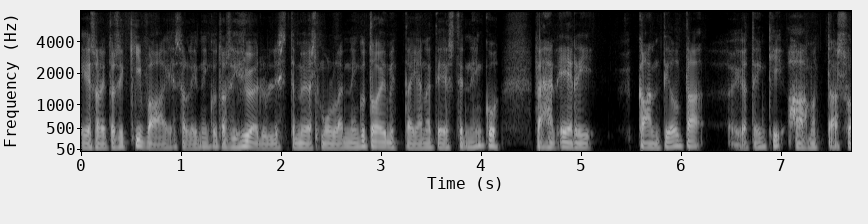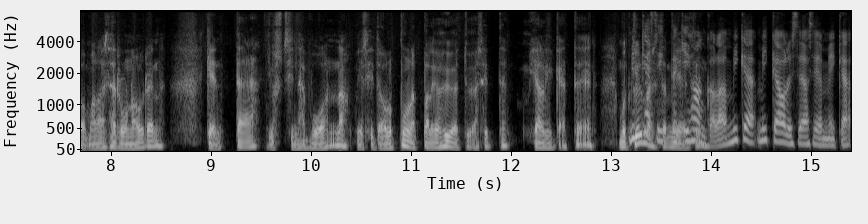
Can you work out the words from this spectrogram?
Ja se oli tosi kivaa ja se oli niinku tosi hyödyllistä myös mulle niinku toimittajana tietysti niinku vähän eri kantilta jotenkin hahmottaa suomalaisen runouden kenttää just sinä vuonna. Ja siitä on ollut mulle paljon hyötyä sitten jälkikäteen. Mut kyllä Mikä sitä sitten mietin. hankalaa? Mikä, mikä oli se asia, mikä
